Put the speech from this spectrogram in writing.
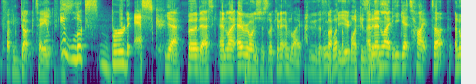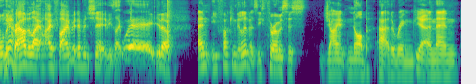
fucking duct tape. it just- looks bird esque. yeah, bird-esque, and like everyone's just looking at him like, "Who the fuck what are the you?" fuck is and then like he gets hyped up, and all the Yeah. crowd are like high fiving him and shit, and he's like, "Way!" You know, and he fucking delivers. He throws this giant knob out of the ring, Yeah. and then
